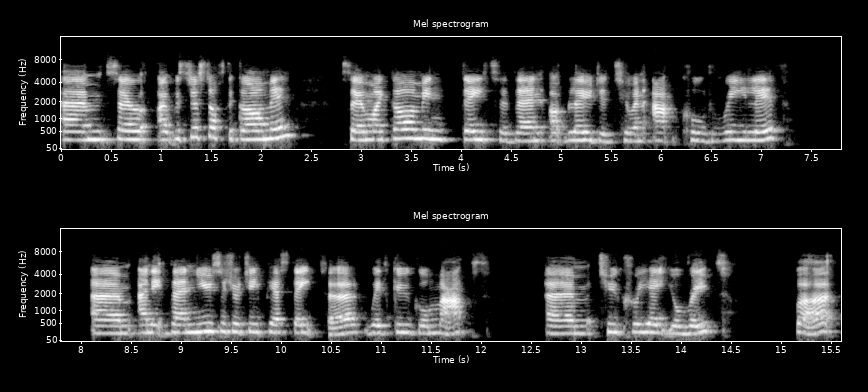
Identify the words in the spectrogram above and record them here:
Um, so I was just off the Garmin. So my Garmin data then uploaded to an app called Relive. Um, and it then uses your GPS data with Google Maps um, to create your route. But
